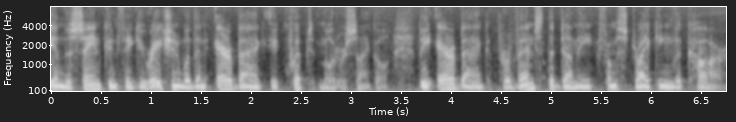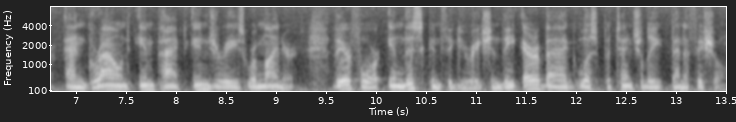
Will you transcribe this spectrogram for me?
In the same configuration with an airbag-equipped motorcycle, the airbag prevents the dummy from striking the car, and ground impact injuries were minor. Therefore, in this configuration, the airbag was potentially beneficial.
